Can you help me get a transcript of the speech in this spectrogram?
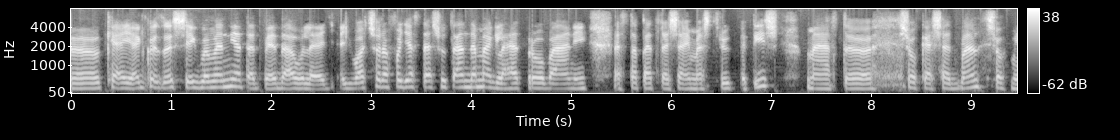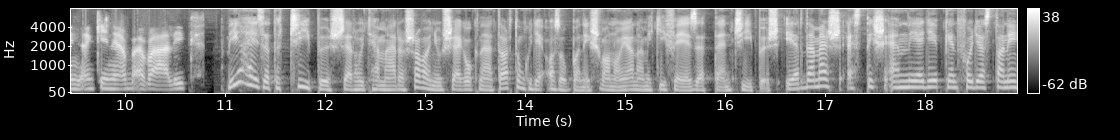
ö, kelljen közösségbe mennie, tehát például egy, egy vacsora fogyasztás után, de meg lehet próbálni ezt a petrezselymes trükköt is, mert sok esetben sok mindenkinél beválik. Mi a helyzet a csípőssel, hogyha már a savanyúságoknál tartunk, ugye azokban is van olyan, ami kifejezetten csípős. Érdemes ezt is enni egyébként fogyasztani?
